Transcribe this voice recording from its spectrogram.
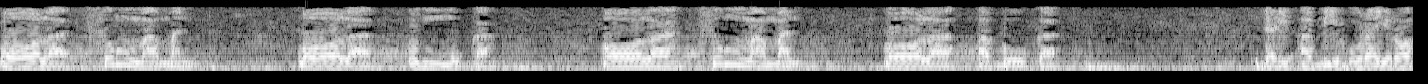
Qala thumma man? Qala ummuka. Qala thumma man Qala abuka. Dari Abi Hurairah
